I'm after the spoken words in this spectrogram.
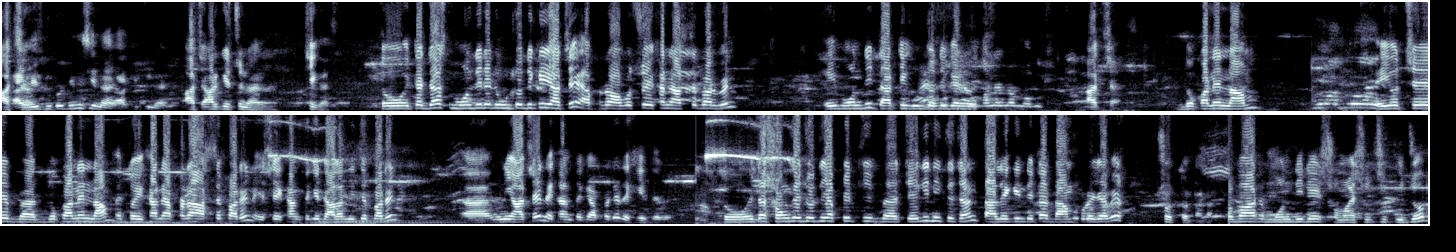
আচ্ছা। এই দুটো জিনিসই নাই আর কিছু নাই আচ্ছা আর কিছু নাই না। ঠিক আছে। তো এটা জাস্ট মন্দিরের উল্টো দিকেই আছে আপনারা অবশ্যই এখানে আসতে পারবেন। এই মন্দির তার ঠিক উল্টো দিকে আচ্ছা। দোকানের নাম? এই হচ্ছে দোকানের নাম। তো এখানে আপনারা আসতে পারেন, এসে এখান থেকে ডালা নিতে পারেন। উনি আছেন, এখান থেকে আপনাকে দেখিয়ে দেবেন। তো এটার সঙ্গে যদি আপনি চেলি নিতে চান, তাহলে কিন্তু এটার দাম পড়ে যাবে সত্তর টাকা। সবার মন্দিরের সময়সূচি পুজোর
